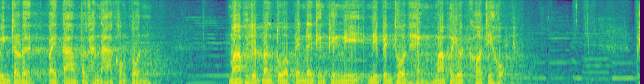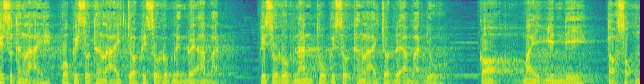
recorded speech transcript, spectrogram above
วิ่งเตลิดไปตามปรารถนาของตน ม้าพยศบางตัวเป็นได้ถึงเพียงนี้นี่เป็นโทษแห่งม้าพยศข้อที่หกพิสุทธ์ทั้งหลาย พวกพิสุทธ์ทั้งหลายโจทย์พิสุทธ์รูปหนึ่งด้วยอาบัติพิสุทธ์รูปนั้นถูกพิสุทธ์ทั้งหลายโจทย์ด้วยอาบัติอยู่ ก็ไม่ยินดีต่อสงฆ์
